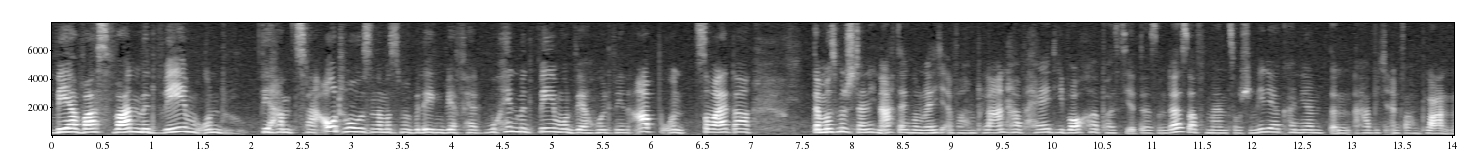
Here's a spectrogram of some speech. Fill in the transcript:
wer was wann mit wem und wir haben zwei Autos und da muss man überlegen, wer fährt wohin mit wem und wer holt wen ab und so weiter. Da muss man ständig nachdenken und wenn ich einfach einen Plan habe, hey, die Woche passiert das und das auf meinen Social Media Kanälen, dann habe ich einfach einen Plan.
